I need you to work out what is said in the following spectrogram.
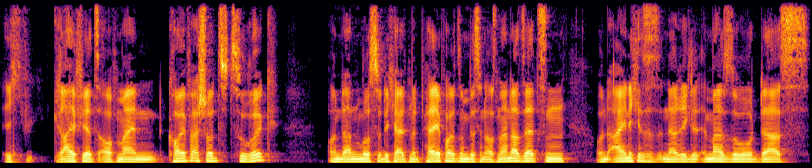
Ich greife jetzt auf meinen Käuferschutz zurück und dann musst du dich halt mit PayPal so ein bisschen auseinandersetzen. Und eigentlich ist es in der Regel immer so, dass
